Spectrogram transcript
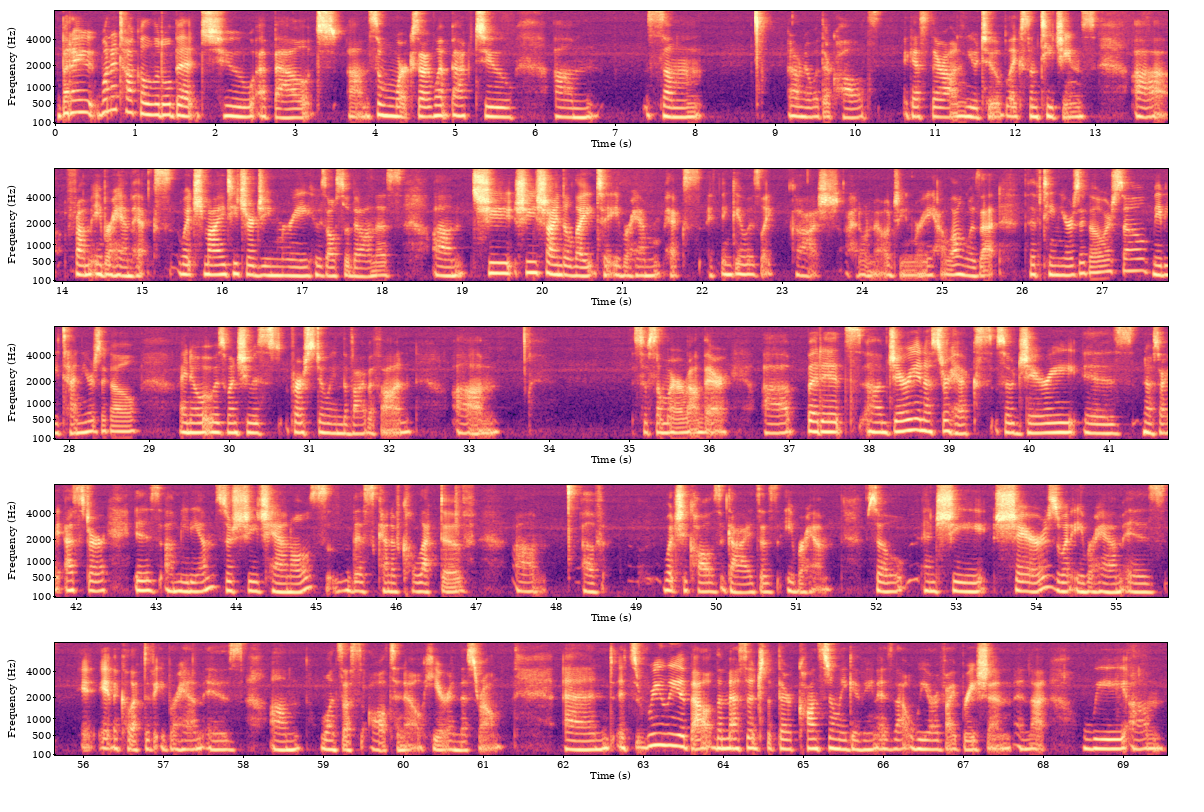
but I want to talk a little bit too about um, some work. So I went back to um, some, I don't know what they're called. I guess they're on YouTube, like some teachings uh, from Abraham Hicks, which my teacher Jean Marie, who's also been on this, um, she she shined a light to Abraham Hicks. I think it was like gosh, I don't know, Jean Marie, how long was that? 15 years ago or so, maybe 10 years ago. I know it was when she was first doing the Vibathon. Um, so somewhere around there. Uh, but it's um, Jerry and Esther Hicks. So Jerry is, no, sorry, Esther is a medium. So she channels this kind of collective um, of what she calls guides as Abraham. So, and she shares what Abraham is, it, the collective Abraham is, um, wants us all to know here in this realm. And it's really about the message that they're constantly giving is that we are vibration and that we um,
